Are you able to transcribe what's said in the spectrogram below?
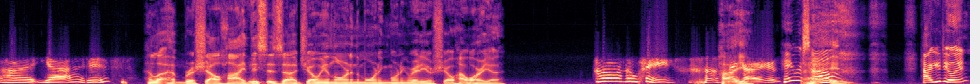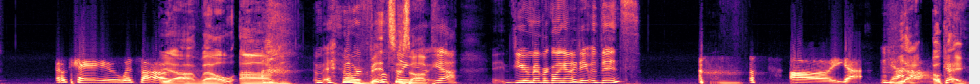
Uh, yeah, it is. Hello, Rochelle. Hi, this is uh, Joey and Lauren in the morning morning radio show. How are you? No, hey. Hi. guys. Hey, Rochelle. Hey. How are you doing? Okay, what's up? Yeah. Well, um, We're Vince is calling you- up. Yeah. Do you remember going on a date with Vince? Uh, yeah. Yeah. yeah. Okay.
